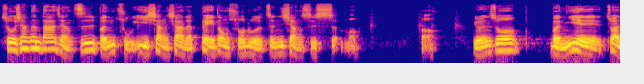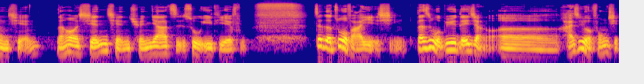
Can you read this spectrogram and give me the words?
所以我想跟大家讲，资本主义向下的被动收入的真相是什么？哦，有人说本业赚钱，然后闲钱全压指数 ETF，这个做法也行，但是我必须得讲，呃，还是有风险，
